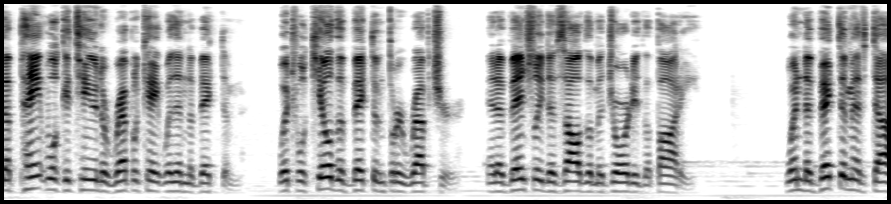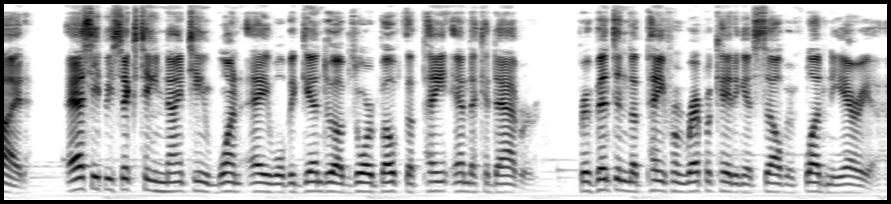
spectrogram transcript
The paint will continue to replicate within the victim, which will kill the victim through rupture, and eventually dissolve the majority of the body. When the victim has died, SCP-1619-1-A will begin to absorb both the paint and the cadaver, preventing the paint from replicating itself and flooding the area,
